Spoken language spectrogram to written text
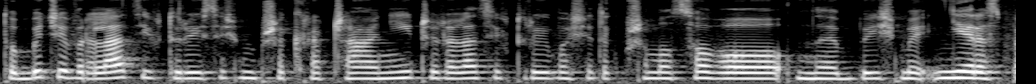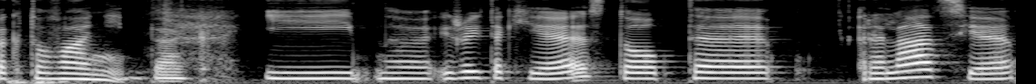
to bycie w relacji, w której jesteśmy przekraczani, czy relacji, w której właśnie tak przemocowo byliśmy nierespektowani. Tak. I e, jeżeli tak jest, to te relacje,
